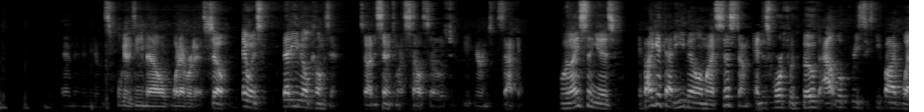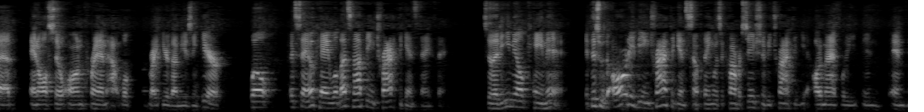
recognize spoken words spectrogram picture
and then we'll get his email, whatever it is. So, anyways, that email comes in. So I just sent it to myself, so it should be here in just a second. Well, the nice thing is, if I get that email in my system, and this works with both Outlook 365 Web and also on-prem Outlook right here that I'm using here, well, it's saying, okay, well, that's not being tracked against anything. So that email came in. If this was already being tracked against something, it was a conversation to be tracked automatically in, in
